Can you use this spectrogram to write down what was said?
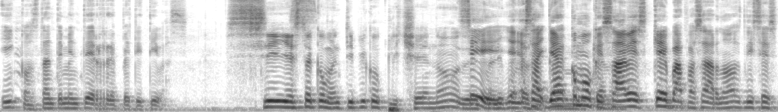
y constantemente repetitivas. Sí, está como en típico cliché, ¿no? De Sí, ya- o sea, ya como que sabes qué va a pasar, ¿no? Dices,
